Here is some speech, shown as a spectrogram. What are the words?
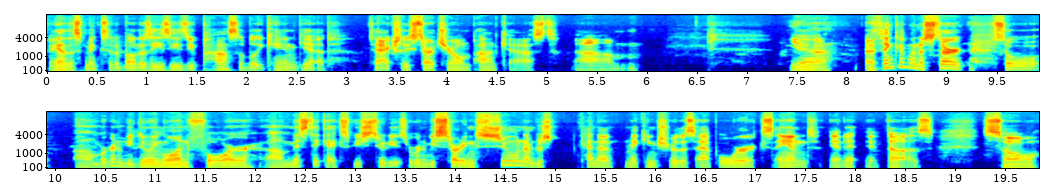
yeah, this makes it about as easy as you possibly can get to actually start your own podcast. Um, yeah, I think I'm going to start. So, um, we're going to be doing one for uh, Mystic XP Studios. We're going to be starting soon. I'm just kind of making sure this app works, and it it, it does. So,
